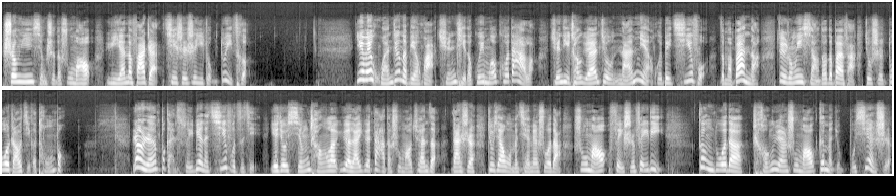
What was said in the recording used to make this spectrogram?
声音形式的梳毛。语言的发展其实是一种对策。因为环境的变化，群体的规模扩大了，群体成员就难免会被欺负。怎么办呢？最容易想到的办法就是多找几个同伴，让人不敢随便的欺负自己，也就形成了越来越大的梳毛圈子。但是，就像我们前面说的，梳毛费时费力，更多的成员梳毛根本就不现实，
